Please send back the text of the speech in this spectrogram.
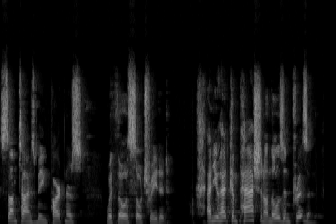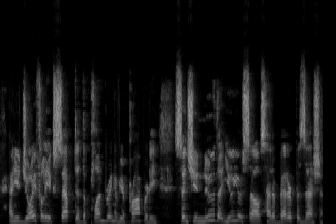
sometimes being partners with those so treated. And you had compassion on those in prison and you joyfully accepted the plundering of your property, since you knew that you yourselves had a better possession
